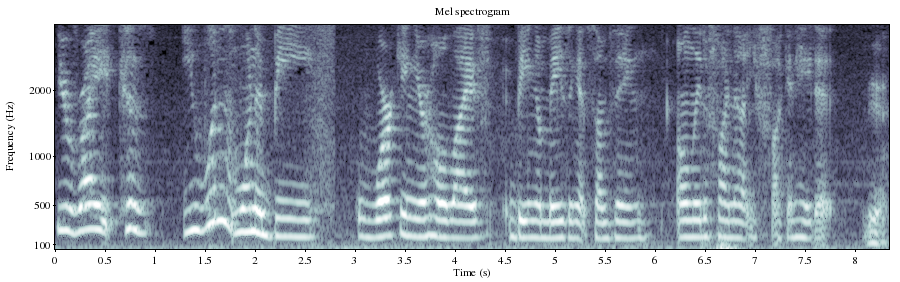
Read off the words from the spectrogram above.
you're right because you wouldn't want to be working your whole life being amazing at something only to find out you fucking hate it. Yeah, Exactly.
